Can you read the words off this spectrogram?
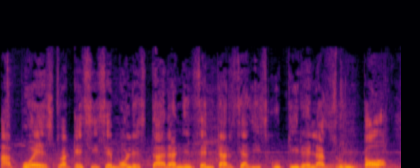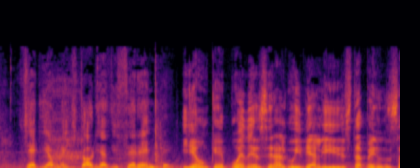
Apuesto a que si se molestaran en sentarse a discutir el asunto, sería una historia diferente. Y aunque puede ser algo idealista pensar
